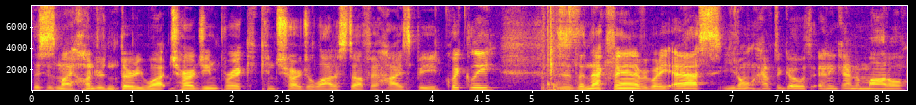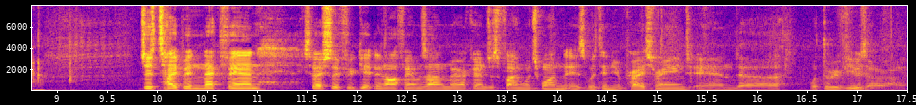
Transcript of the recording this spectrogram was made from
This is my 130 watt charging brick. Can charge a lot of stuff at high speed quickly. This is the neck fan. Everybody asks. You don't have to go with any kind of model. Just type in neck fan, especially if you're getting it off Amazon America, and just find which one is within your price range and uh, what the reviews are on it.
